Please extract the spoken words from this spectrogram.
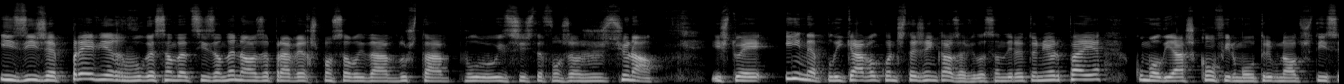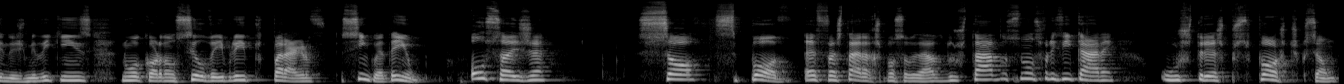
exige a prévia revogação da decisão danosa para haver responsabilidade do Estado pelo exercício da função jurisdicional. Isto é inaplicável quando esteja em causa a violação do direito da União Europeia, como aliás confirmou o Tribunal de Justiça em 2015 no Acórdão Silva e Brito, parágrafo 51. Ou seja, só se pode afastar a responsabilidade do Estado se não se verificarem os três pressupostos que são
